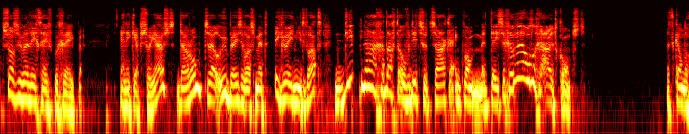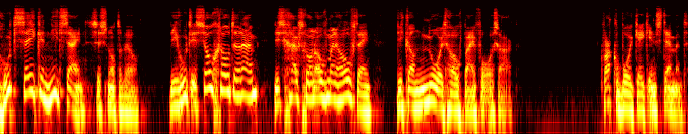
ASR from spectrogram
zoals u wellicht heeft begrepen. En ik heb zojuist, daarom, terwijl u bezig was met ik weet niet wat, diep nagedacht over dit soort zaken en kwam met deze geweldige uitkomst. Het kan de hoed zeker niet zijn, zei Snottebel. Die hoed is zo groot en ruim, die schuift gewoon over mijn hoofd heen. Die kan nooit hoofdpijn veroorzaken. Kwakkelboy keek instemmend.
